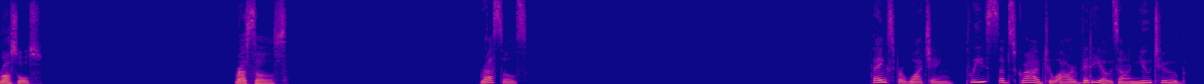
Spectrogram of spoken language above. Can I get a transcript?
Russell's. Russell's. Russell's. Thanks for watching. Please subscribe to our videos on YouTube.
